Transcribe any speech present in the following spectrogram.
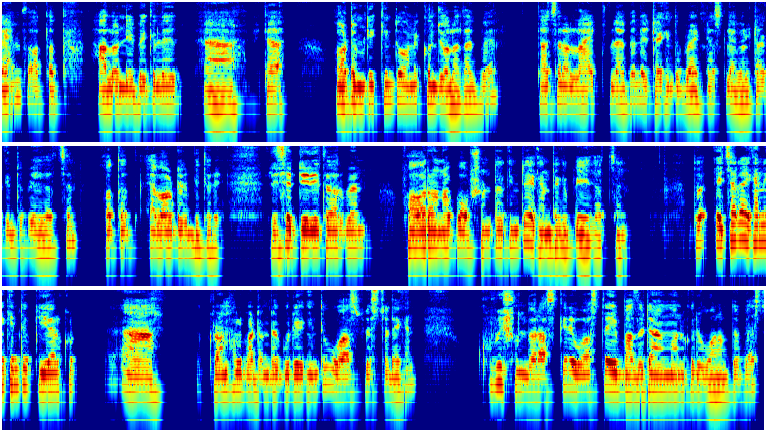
ল্যাম্প অর্থাৎ আলো নিভে গেলে এটা অটোমেটিক কিন্তু অনেকক্ষণ জ্বলা থাকবে। তাছাড়া লাইট লেভেল এটা কিন্তু ব্রাইটনেস লেভেলটা কিন্তু পেয়ে যাচ্ছেন। অর্থাৎ অ্যাবাউট এর ভিতরে রিসেট দিয়ে দিতে পারবেন। পাওয়ার অন অফ অপশনটা কিন্তু এখান থেকে পেয়ে যাচ্ছেন। তো এছাড়া এখানে কিন্তু কিউআর কোড ক্রাউন হল বাটনটা ঘুরিয়ে কিন্তু ওয়াশ পেজটা দেখেন। খুবই সুন্দর। আজকের এই ওয়াচটা, এই বাজেটে আমি মনে করি ওয়ান অফ দ্য বেস্ট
